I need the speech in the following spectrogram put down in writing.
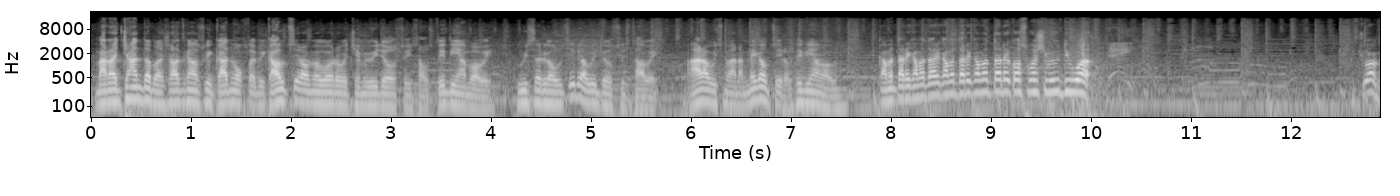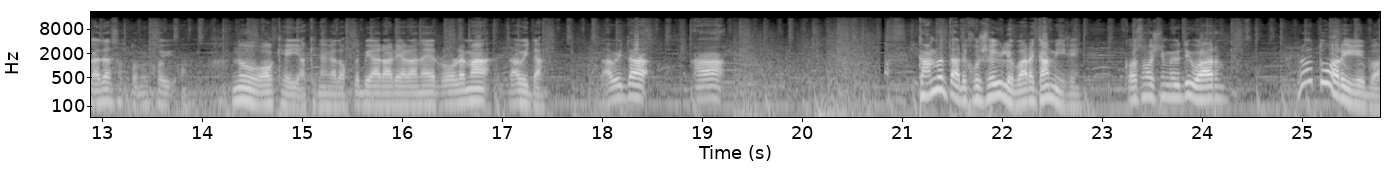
მაგრამ ჯანდაბას რადგან თქვი გადმოხდები, გავწირავ მეგობრებო ჩემი ვიდეოსთვის, აუს დიდი ამბავი. ვის არ გავწირა ვიდეოსთვის თავი? არავის, მაგრამ მე გავწირავ დიდი ამბავი. კომენტარი, კომენტარი, კომენტარი, კომენტარი, კოსმოსში მივდივარ. ბიჭო, გადასახტომი ხო იყო? ნუ, ოკეი, აქედან გადახვდები, არ არის არანაირი პრობლემა. წავიდა. წავიდა. აა კომენტარი ხო შეიძლება, არა გამიღე. კოსმოსში მივდივარ. რატო არ იღება?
